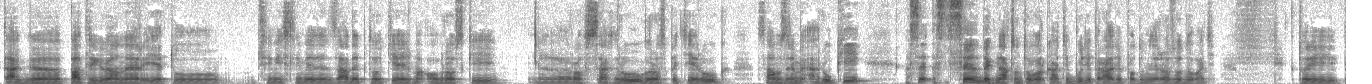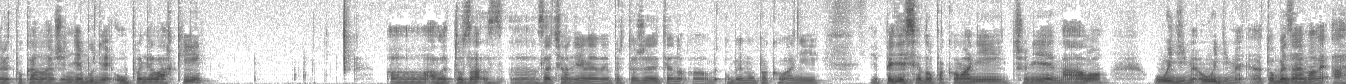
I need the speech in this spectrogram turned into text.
tak Patrick Wellner je tu si myslím, jeden z adeptov tiež má obrovský e, rozsah rúk, rozpetie rúk, samozrejme a ruky. A Sandbag na tomto workoute bude pravdepodobne rozhodovať, ktorý predpokladám, že nebude úplne ľahký, e, ale to za, e, zatiaľ nevieme, pretože ten objem opakovaní je 50 opakovaní, čo nie je málo. Uvidíme, uvidíme. To bude zaujímavé. A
